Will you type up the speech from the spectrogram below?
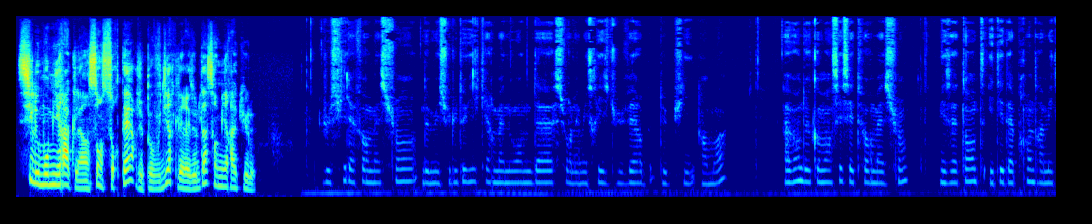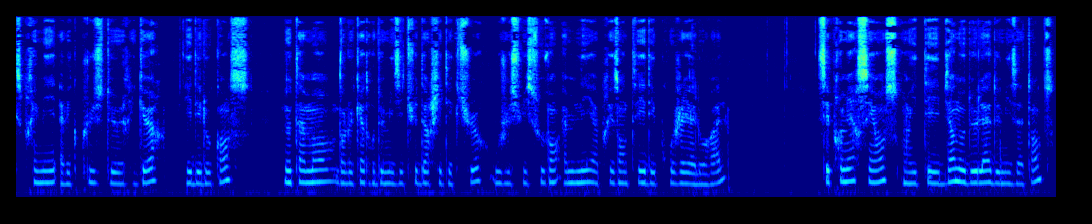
si le mot miracle a un sens sur Terre, je peux vous dire que les résultats sont miraculeux. Je suis la formation de M. Ludovic Herman Wanda sur la maîtrise du verbe depuis un mois. Avant de commencer cette formation, mes attentes étaient d'apprendre à m'exprimer avec plus de rigueur et d'éloquence, notamment dans le cadre de mes études d'architecture où je suis souvent amenée à présenter des projets à l'oral. Ces premières séances ont été bien au-delà de mes attentes,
